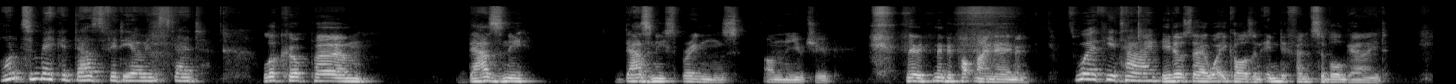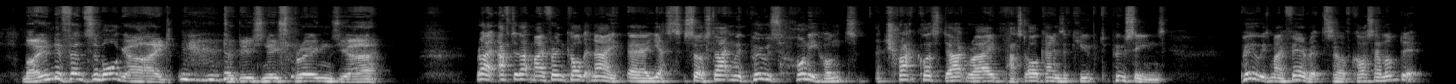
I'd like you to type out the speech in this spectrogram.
I want to make a Daz video instead. Look up um, Dasney, Dasney Springs on YouTube. Maybe maybe pop my name in. It's worth your time. He does uh, what he calls an indefensible guide. My indefensible guide to Disney Springs, yeah. Right, after that, my friend called it night. Uh, yes, so starting with Pooh's Honey Hunt, a trackless dark ride past all kinds of cute Pooh scenes. Pooh is my favourite, so of course I loved it.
